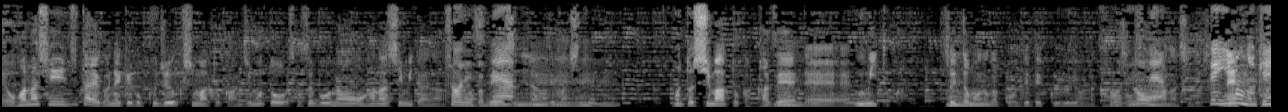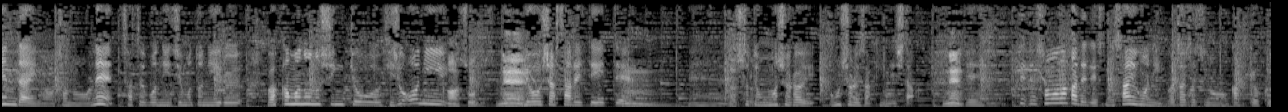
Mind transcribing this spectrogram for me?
えーお話自体がね結構九十九島とか地元佐世保のお話みたいなのがベースになってまして、うんうんうんうん。本当島とか風、うん。えー海とかそういったものがこう出てくるような感じのお話でしたね。で今の現代のそのね佐世保に地元にいる若者の心境を非常にあそうですね。描写されていて、うんとても面白い面白い作品でした、ね、えーででその中でですね最後に私たちの楽曲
